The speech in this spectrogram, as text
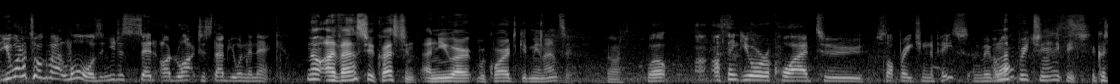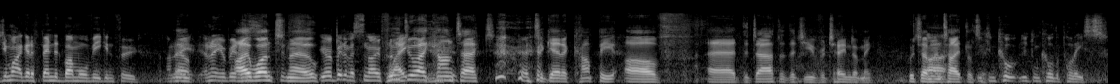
You want to talk about laws, and you just said I'd like to stab you in the neck. No, I've asked you a question, and you are required to give me an answer. Oh. Well, I think you're required to stop breaching the peace and move on. I'm not breaching any peace. because you might get offended by more vegan food. I know, No, I know you're a bit. I of a, want to know You're a bit of a snowflake. who do I contact to get a copy of uh, the data that you've retained on me, which I'm Uh, entitled You to. can call. You can call the police.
